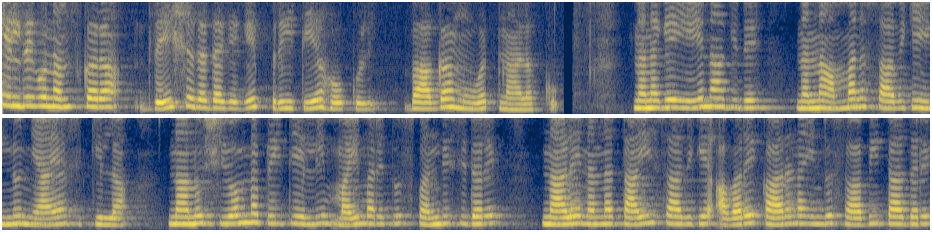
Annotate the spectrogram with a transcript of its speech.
ಎಲ್ರಿಗೂ ನಮಸ್ಕಾರ. ದ್ವೇಷದ ದಗೆಗೆ ಪ್ರೀತಿಯ ಹೋಕುಳಿ. ಭಾಗ ಮೂವತ್ತ್ನಾಲ್ಕು ನನಗೆ ಏನಾಗಿದೆ? ನನ್ನ ಅಮ್ಮನ ಸಾವಿಗೆ ಇನ್ನೂ ನ್ಯಾಯ ಸಿಕ್ಕಿಲ್ಲ. ನಾನು ಶಿವಮ್ನ ಪ್ರೀತಿಯಲ್ಲಿ ಮೈಮರೆತು ಸ್ಪಂದಿಸಿದರೆ, ನಾಳೆ ನನ್ನ ತಾಯಿ ಸಾವಿಗೆ ಅವರೇ ಕಾರಣ ಎಂದು ಸಾಬೀತಾದರೆ,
